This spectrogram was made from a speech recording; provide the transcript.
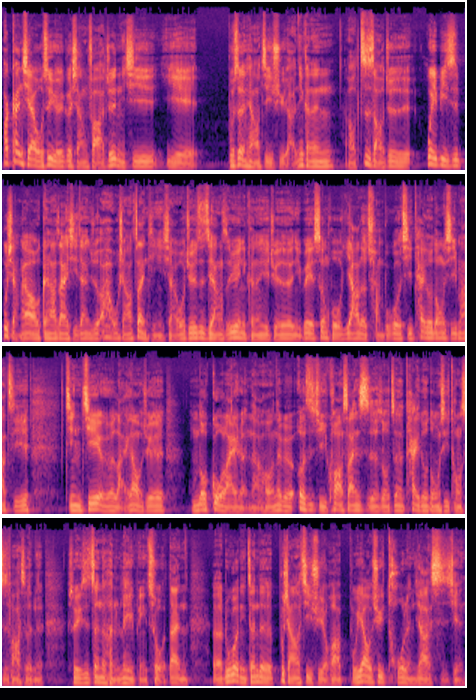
啊，看起来我是有一个想法，就是你其实也。不是很想要继续啊，你可能哦，至少就是未必是不想要跟他在一起，但是说啊，我想要暂停一下，我觉得是这样子，因为你可能也觉得你被生活压得喘不过气，太多东西嘛，直接紧接而来。那我觉得我们都过来人了，然后那个二十几跨三十的时候，真的太多东西同时发生了，所以是真的很累，没错。但呃，如果你真的不想要继续的话，不要去拖人家的时间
